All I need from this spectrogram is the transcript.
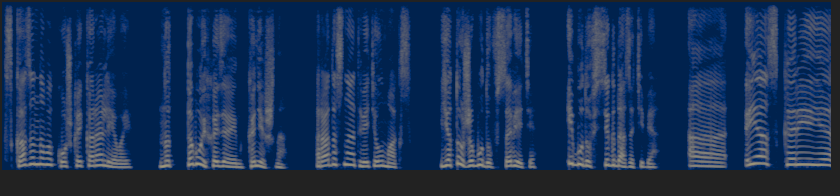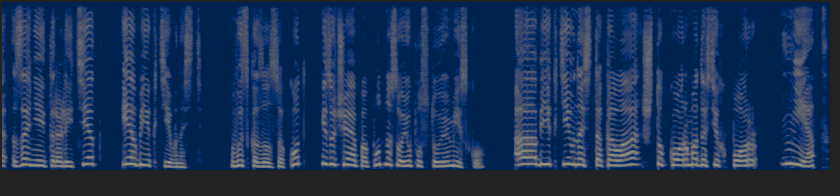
сказанного кошкой-королевой. «Над тобой, хозяин, конечно!» Радостно ответил Макс. «Я тоже буду в совете и буду всегда за тебя. А я скорее за нейтралитет и объективность», — высказался кот, изучая попутно свою пустую миску. «А объективность такова, что корма до сих пор нет».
